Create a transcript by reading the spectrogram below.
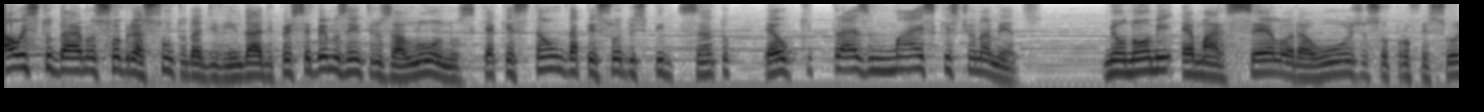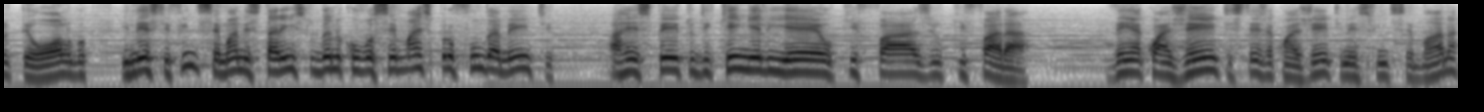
Ao estudarmos sobre o assunto da divindade, percebemos entre os alunos que a questão da pessoa do Espírito Santo é o que traz mais questionamentos. Meu nome é Marcelo Araújo, sou professor teólogo e neste fim de semana estarei estudando com você mais profundamente a respeito de quem ele é, o que faz e o que fará. Venha com a gente, esteja com a gente nesse fim de semana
